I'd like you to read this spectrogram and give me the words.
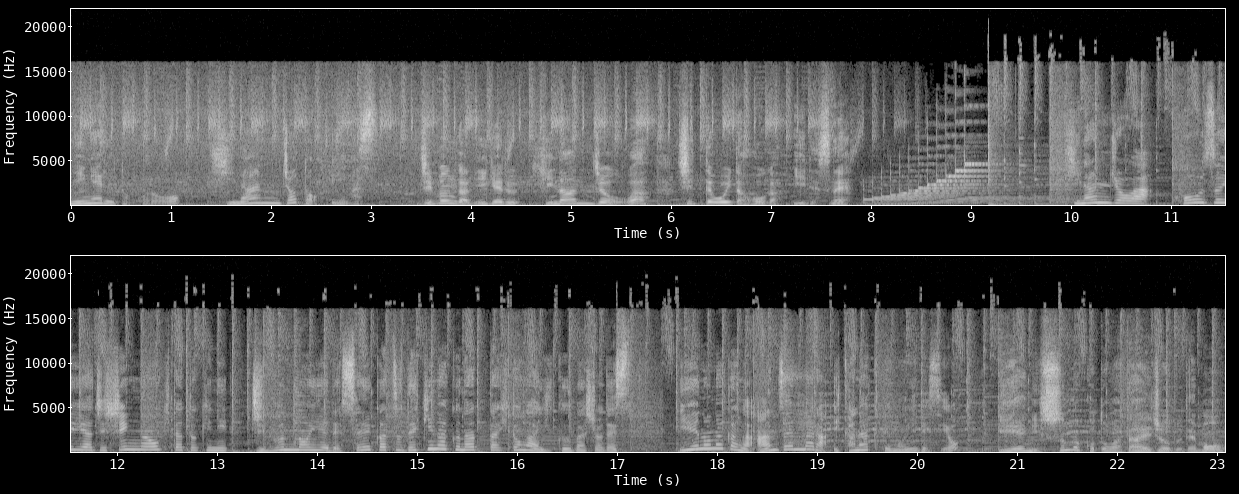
逃げるところを避難所と言います。自分が逃げる避難所は知っておいた方がいいですね。避難所は洪水や地震が起きた時に自分の家で生活できなくなった人が行く場所です家の中が安全なら行かなくてもいいですよ。家に住むことは大丈夫でも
